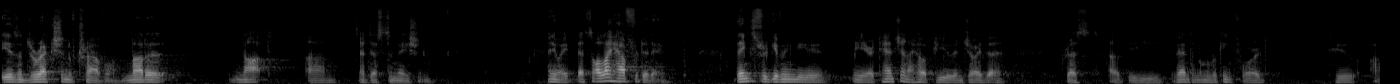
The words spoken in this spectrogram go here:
is a direction of travel, not a, not, um, a destination. Anyway, that's all I have for today. Thanks for giving me, me your attention. I hope you enjoy the rest of the event, and I'm looking forward to our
